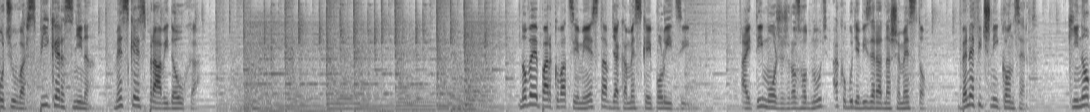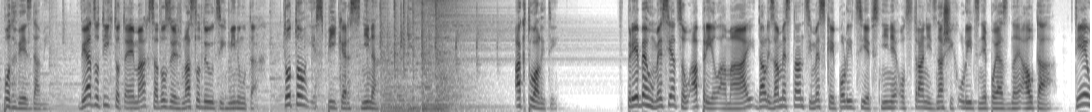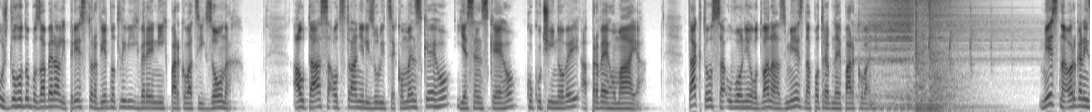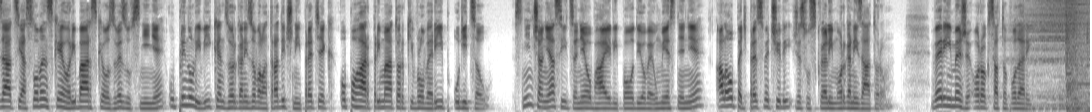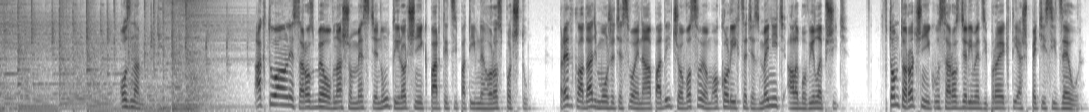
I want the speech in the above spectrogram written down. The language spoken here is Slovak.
Počúvaš Speaker Snina. Mestské správy do ucha. Nové parkovacie miesta vďaka mestskej polícii. Aj ty môžeš rozhodnúť, ako bude vyzerať naše mesto. Benefičný koncert. Kino pod hviezdami. Viac o týchto témach sa dozvieš v nasledujúcich minútach. Toto je Speaker Snina. Aktuality. Priebehu mesiacov apríl a máj dali zamestnanci mestskej polície v Snine odstrániť z našich ulic nepojazdné autá. Tie už dlhodobo zaberali priestor v jednotlivých verejných parkovacích zónach. Autá sa odstránili z ulice Komenského, Jesenského, Kukučínovej a 1. mája. Takto sa uvoľnilo 12 miest na potrebné parkovanie. Miestna organizácia Slovenského rybárskeho zväzu v Snine uplynulý víkend zorganizovala tradičný pretek o pohár primátorky v love rýb Udicov. Sninčania síce neobhájili pódiové umiestnenie, ale opäť presvedčili, že sú skvelým organizátorom. Veríme, že o rok sa to podarí. Oznamy. Aktuálne sa rozbehol v našom meste 0. ročník participatívneho rozpočtu. Predkladať môžete svoje nápady, čo vo svojom okolí chcete zmeniť alebo vylepšiť. V tomto ročníku sa rozdelí medzi projekty až 5000 eur.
